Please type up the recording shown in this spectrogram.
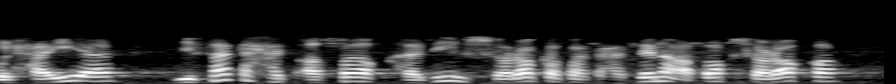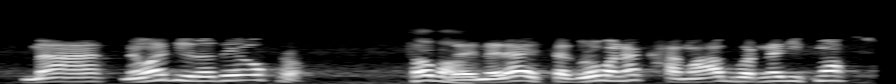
والحقيقة دي فتحت آفاق هذه الشراكة فتحت لنا آفاق شراكة مع نوادي رياضية أخرى. طبعا. لأن لا التجربه ناجحة مع أكبر نادي في مصر.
